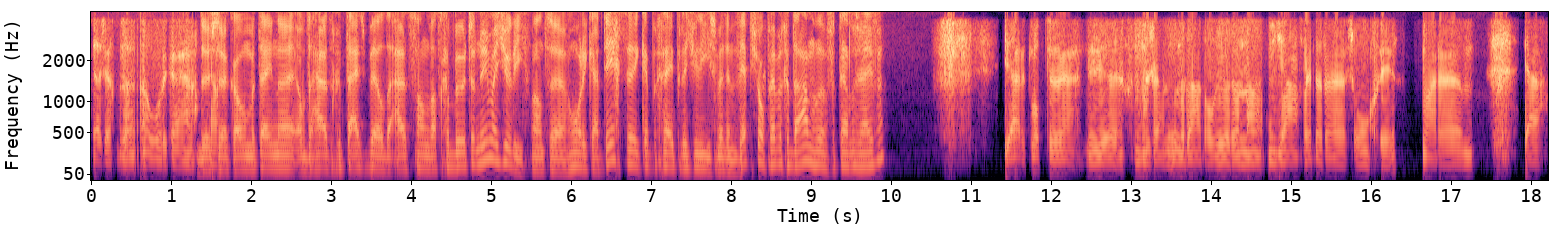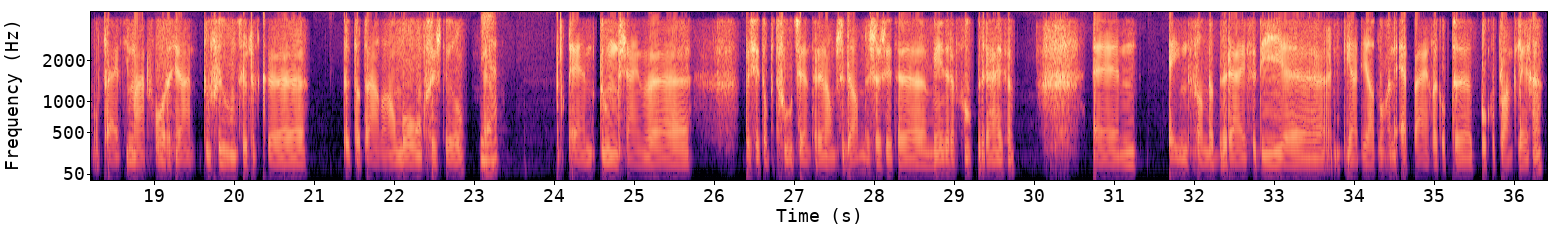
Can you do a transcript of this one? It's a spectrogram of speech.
Ja, zegt de horeca, ja. Dus ja. eh komen we meteen eh, op de huidige tijdsbeelden uit van wat gebeurt er nu met jullie? Want horeca dicht. Ik heb begrepen dat jullie iets met een webshop hebben gedaan. Vertel eens even. Ja, dat klopt. Ja. Nu, we zijn inderdaad alweer een, een jaar verder, zo ongeveer. Maar ehm, ja, op 15 maart vorig jaar, toen viel natuurlijk eh, de totale handel ongeveer stil. Ja. En toen zijn we... We zitten op het foodcenter in Amsterdam, dus er zitten meerdere foodbedrijven. En een van de bedrijven die, eh, ja, die had nog een app eigenlijk op de boekenplank liggen.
